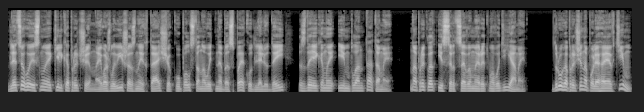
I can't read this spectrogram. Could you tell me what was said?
Для цього існує кілька причин. Найважливіша з них та, що купол становить небезпеку для людей з деякими імплантатами, наприклад, із серцевими ритмоводіями. Друга причина полягає в тім,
